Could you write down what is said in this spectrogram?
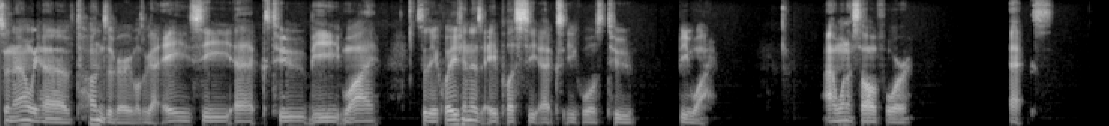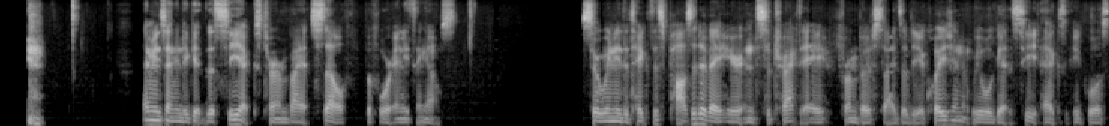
So now we have tons of variables. We got a, c, x, 2, b, y. So the equation is a plus cx equals 2by. I want to solve for x. that means I need to get the cx term by itself before anything else. So we need to take this positive a here and subtract a from both sides of the equation. We will get cx equals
